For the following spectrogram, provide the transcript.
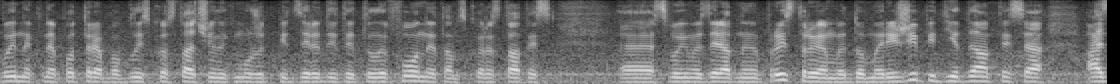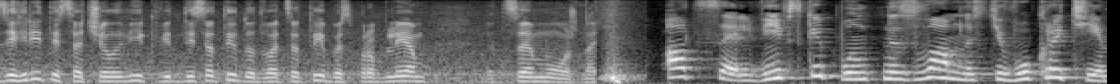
виникне потреба, близько 100 чоловік можуть підзарядити телефони, там скористатись е, своїми зарядними пристроями, до мережі під'єднатися. А зігрітися чоловік від 10 до 20 без проблем це можна. А це львівський пункт незламності в укритті.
